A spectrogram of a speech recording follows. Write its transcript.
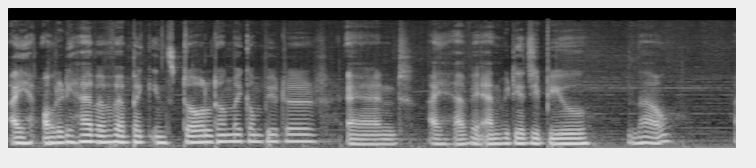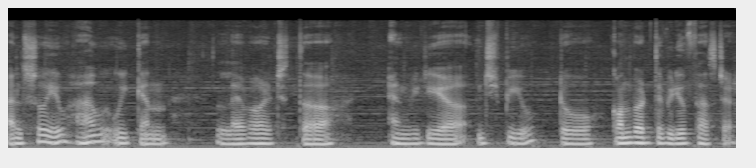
I already have FFmpeg installed on my computer and I have a NVIDIA GPU now I'll show you how we can leverage the NVIDIA GPU to convert the video faster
